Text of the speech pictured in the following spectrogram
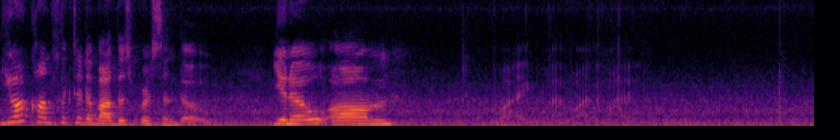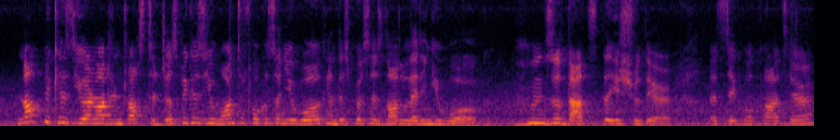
You're conflicted about this person though. You know um why why why why not because you are not interested just because you want to focus on your work and this person is not letting you work. So that's the issue there. Let's take more cards here.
